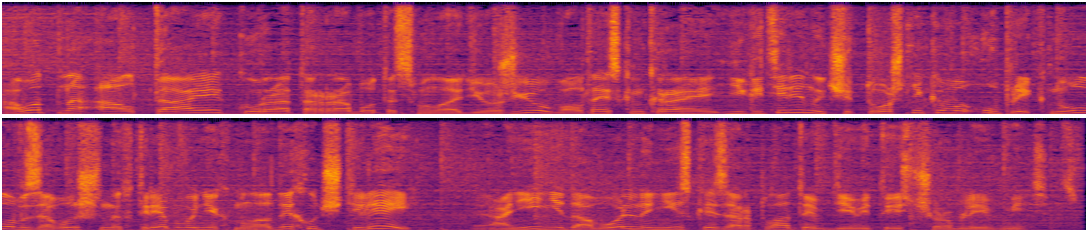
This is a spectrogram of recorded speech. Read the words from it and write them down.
А вот на Алтае куратор работы с молодежью в Алтайском крае Екатерина Читошникова упрекнула в завышенных требованиях молодых учителей. Они недовольны низкой зарплатой в 9 тысяч рублей в месяц.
